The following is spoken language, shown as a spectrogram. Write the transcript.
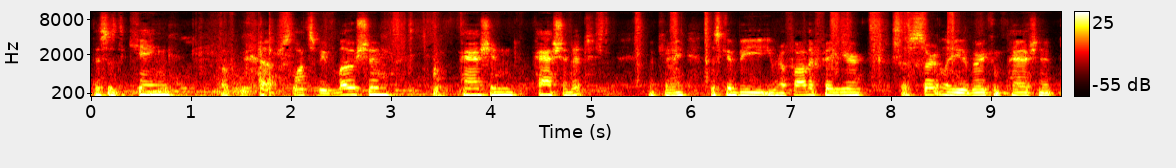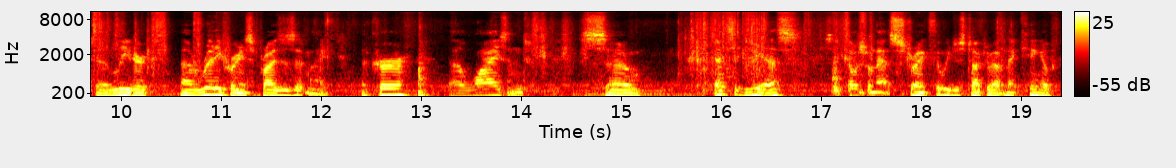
This is the King of Cups. Lots of emotion, passion, passionate Okay, this could be even a father figure, certainly a very compassionate uh, leader, uh, ready for any surprises that might occur, uh, wizened. So that's a yes. So it comes from that strength that we just talked about in that King of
